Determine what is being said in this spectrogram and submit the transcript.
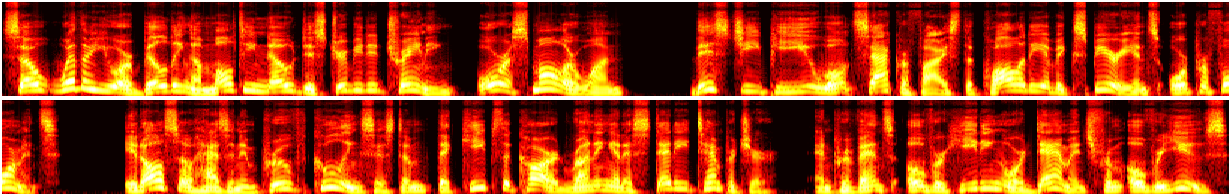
So, whether you are building a multi-node distributed training or a smaller one, this GPU won't sacrifice the quality of experience or performance. It also has an improved cooling system that keeps the card running at a steady temperature and prevents overheating or damage from overuse,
